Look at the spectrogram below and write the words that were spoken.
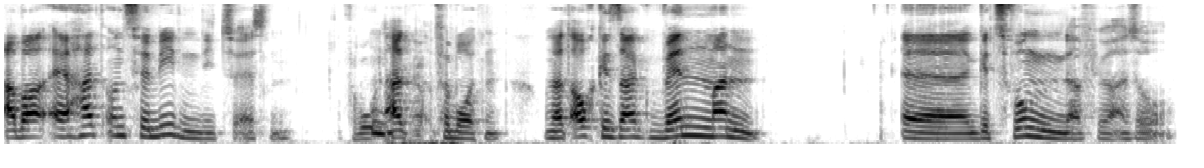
Aber er hat uns verbieten, die zu essen. Verboten. Und hat ja. verboten. Und hat auch gesagt, wenn man äh, gezwungen dafür, also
